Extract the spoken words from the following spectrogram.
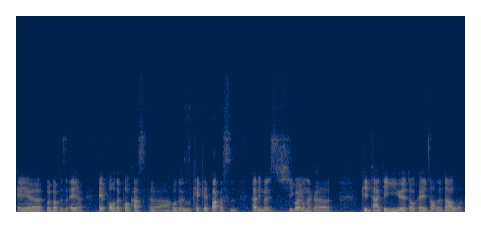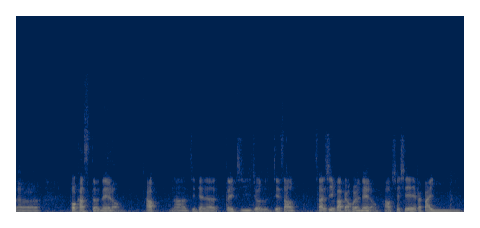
Air 不不不是 Air，Apple 的 Podcast 啊，或者是 KKBox，看你们习惯用哪个平台听音乐，都可以找得到我的 Podcast 的内容。好，那今天的这一集就是介绍。三星发表会的内容，好，谢谢，拜拜。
